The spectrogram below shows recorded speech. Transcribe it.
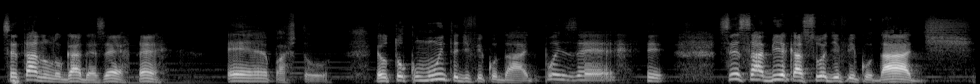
Você está num lugar deserto, é? É, pastor, eu estou com muita dificuldade. Pois é, você sabia que a sua dificuldade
